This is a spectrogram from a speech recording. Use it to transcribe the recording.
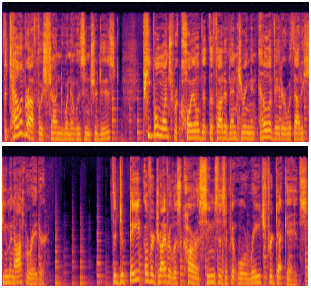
The telegraph was shunned when it was introduced. People once recoiled at the thought of entering an elevator without a human operator. The debate over driverless cars seems as if it will rage for decades.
